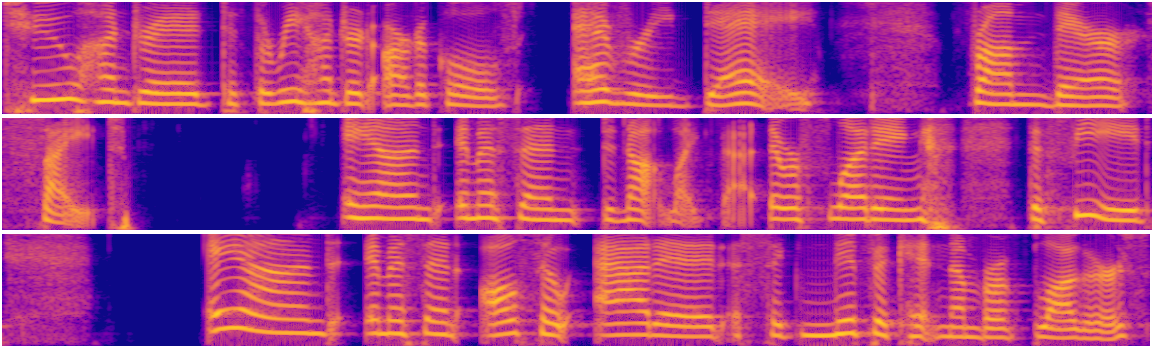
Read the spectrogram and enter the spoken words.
200 to 300 articles every day from their site. And MSN did not like that. They were flooding the feed. And MSN also added a significant number of bloggers.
